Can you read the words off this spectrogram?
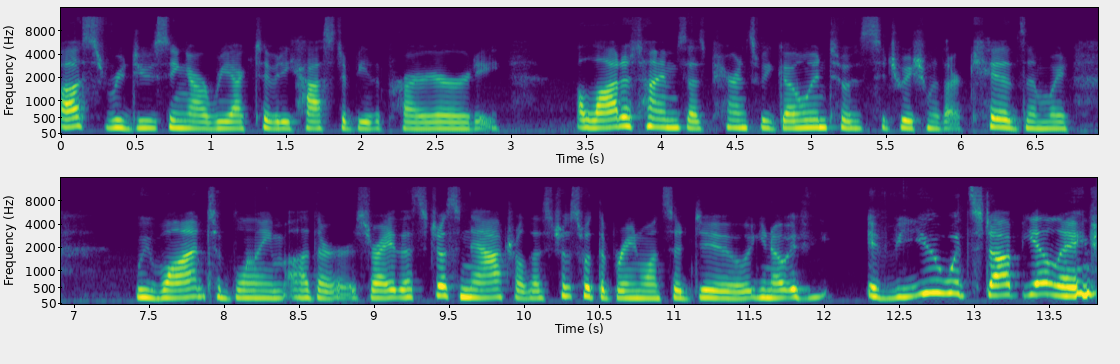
us reducing our reactivity has to be the priority. A lot of times as parents we go into a situation with our kids and we we want to blame others, right? That's just natural. That's just what the brain wants to do. You know, if if you would stop yelling,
